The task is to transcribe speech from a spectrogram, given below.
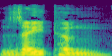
dây thừng.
